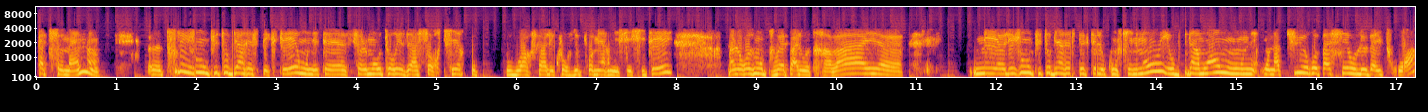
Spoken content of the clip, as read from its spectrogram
quatre semaines. Euh, tous les gens ont plutôt bien respecté. On était seulement autorisés à sortir pour pouvoir faire les courses de première nécessité. Malheureusement, on pouvait pas aller au travail. euh, mais euh, les gens ont plutôt bien respecté le confinement et au bout d'un mois, on, on a pu repasser au level 3.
